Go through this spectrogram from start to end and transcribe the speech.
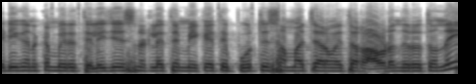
ఐడి కనుక మీరు తెలియజేసినట్లయితే మీకైతే పూర్తి సమాచారం అయితే రావడం జరుగుతుంది.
